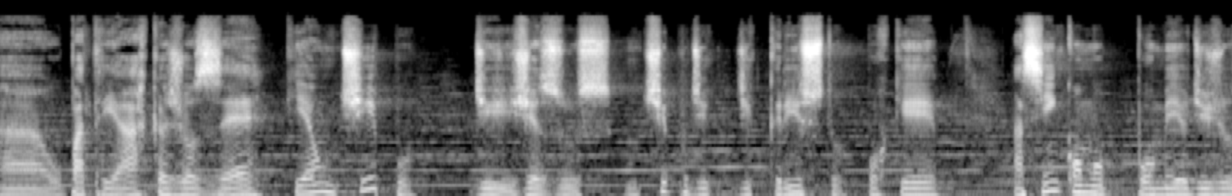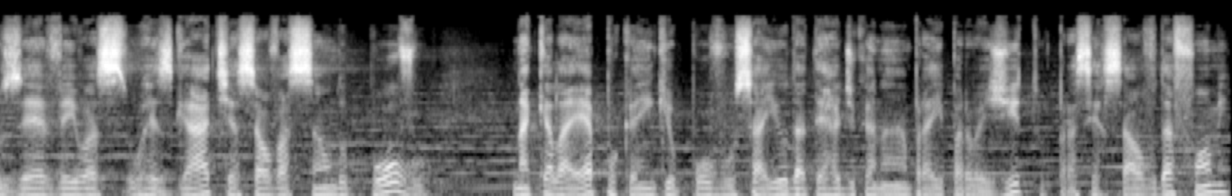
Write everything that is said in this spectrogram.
uh, o patriarca José, que é um tipo de Jesus, um tipo de, de Cristo, porque assim como por meio de José veio o resgate e a salvação do povo, naquela época em que o povo saiu da terra de Canaã para ir para o Egito, para ser salvo da fome,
